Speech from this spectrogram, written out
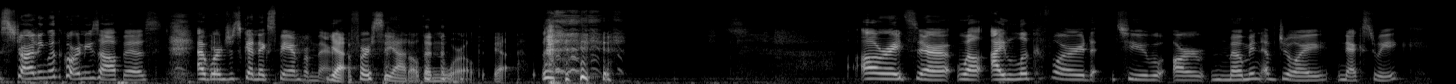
starting with Courtney's office, and we're just gonna expand from there. yeah, first Seattle, then the world. Yeah. All right, Sara. Well, I look forward to our moment of joy next week.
